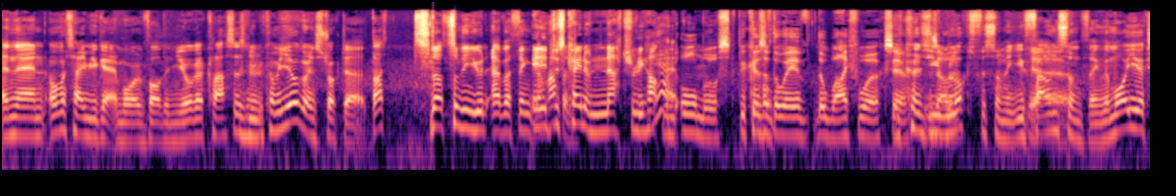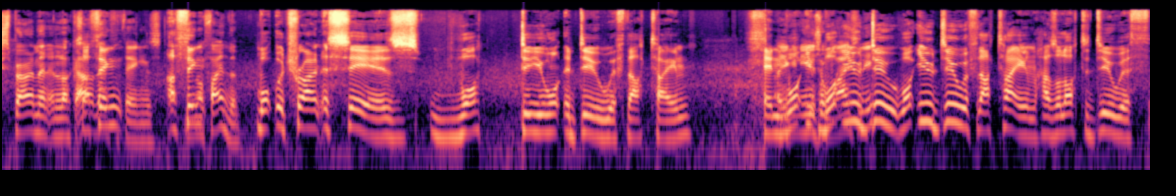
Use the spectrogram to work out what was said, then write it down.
And then over time you get more involved in yoga classes and you become a yoga instructor that's not something you'd ever think Mm-hmm. It just kind of naturally happened Yeah. almost because of the way the life works. Yeah. because you looked for something you Yeah. found something the more you experiment and look So I out think- things I think- gonna find them what we're trying to say is what do you want to do with that time and you what you, what you do what you do with that time has a lot to do with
